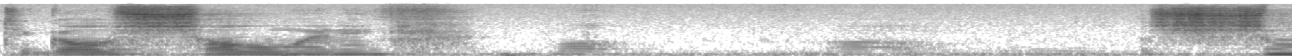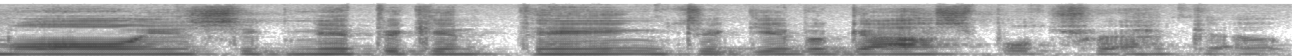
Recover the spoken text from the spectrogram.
to go soul winning? small, insignificant thing to give a gospel track out,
